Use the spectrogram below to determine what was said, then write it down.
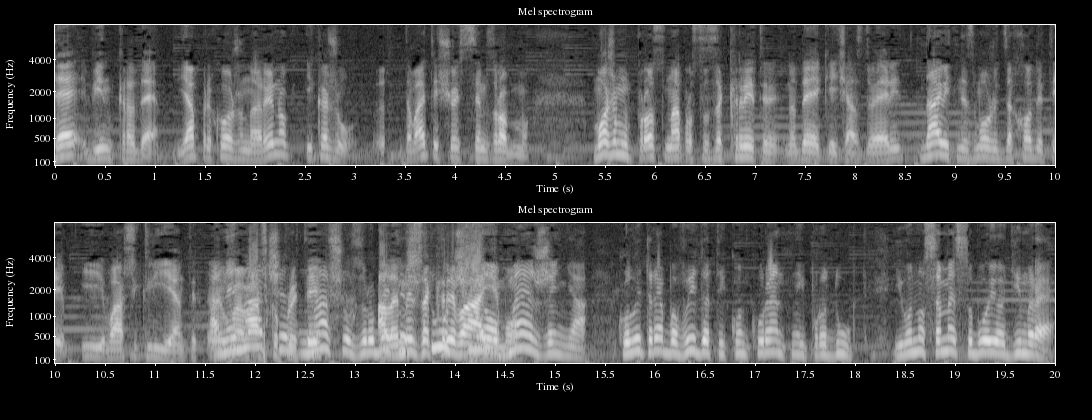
де він краде. Я приходжу на ринок і кажу: «Е, давайте щось з цим зробимо. Можемо просто-напросто закрити на деякий час двері, навіть не зможуть заходити і ваші клієнти. А Е, не важко наче, прийти. нащо зробити але ми закриваємо. обмеження, коли треба видати конкурентний продукт, і воно саме собою одімре.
